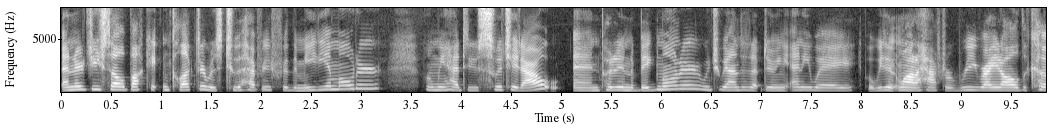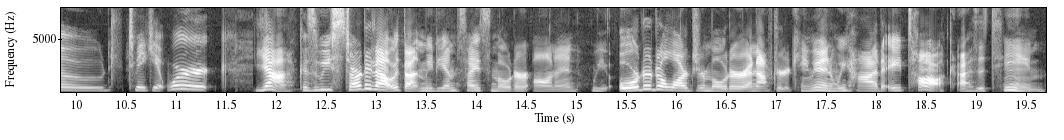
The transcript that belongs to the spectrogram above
energy cell bucket and collector was too heavy for the medium motor when we had to switch it out and put in a big motor, which we ended up doing anyway, but we didn't want to have to rewrite all the code to make it work. Yeah, because we started out with that medium sized motor on it. We ordered a larger motor, and after it came in, we had a talk as a team.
